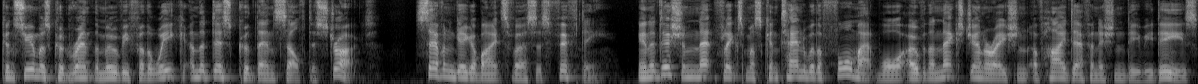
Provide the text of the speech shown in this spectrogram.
Consumers could rent the movie for the week and the disc could then self destruct. 7 gigabytes versus 50. In addition, Netflix must contend with a format war over the next generation of high definition DVDs,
